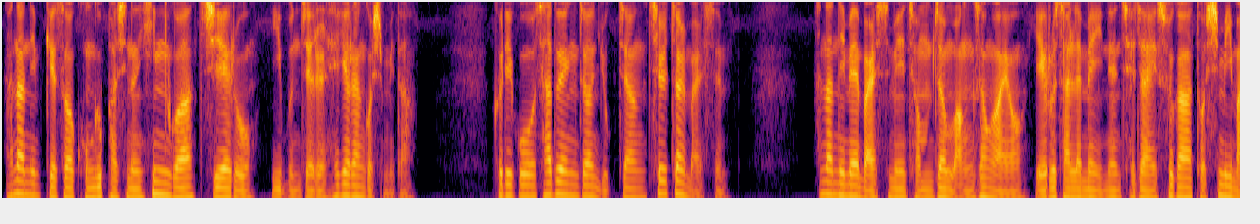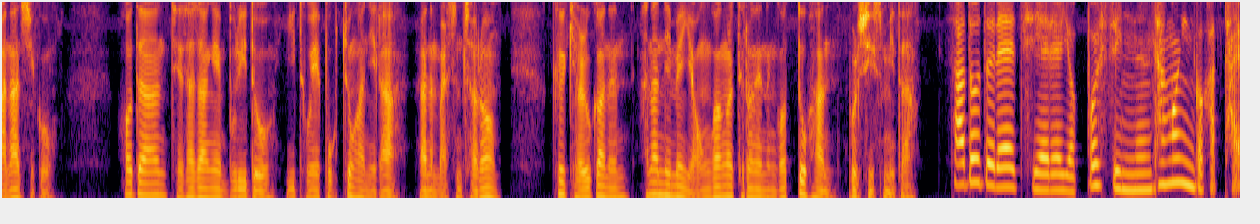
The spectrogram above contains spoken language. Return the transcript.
하나님께서 공급하시는 힘과 지혜로 이 문제를 해결한 것입니다. 그리고 사도행전 6장 7절 말씀. 하나님의 말씀이 점점 왕성하여 예루살렘에 있는 제자의 수가 더 심히 많아지고 허다한 제사장의 무리도 이 도에 복종하니라 라는 말씀처럼 그 결과는 하나님의 영광을 드러내는 것 또한 볼 수 있습니다. 사도들의 지혜를 엿볼 수 있는 상황인 것 같아요.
